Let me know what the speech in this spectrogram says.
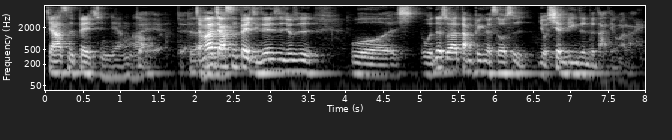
家世背景良好。对对，讲到家世背景这件事，就是我我那时候要当兵的时候是有宪兵真的打电话来，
